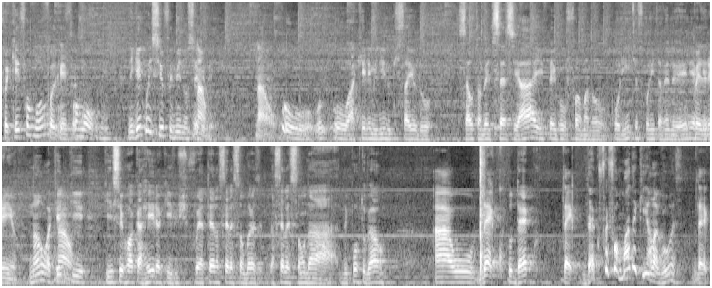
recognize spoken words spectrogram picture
Foi quem formou. Foi quem formou. Ninguém conhecia o Firmino no CRB. Não. Não. O, o- o- aquele menino que saiu do. Saiu também do CSA e pegou fama no Corinthians, o Corinthians vendo ele. O Pedrinho? Aquele- não, aquele Não. Que, que encerrou a carreira, que foi até na seleção, da seleção da, de Portugal, Ah, o Deco. do Deco. Deco. O Deco foi formado aqui em Alagoas, Deco.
